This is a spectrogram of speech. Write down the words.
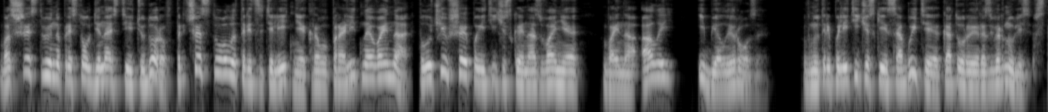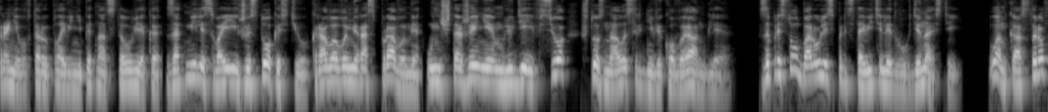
Восшествию на престол династии Тюдоров предшествовала 30-летняя кровопролитная война, получившая поэтическое название «Война Алой и Белой Розы». Внутриполитические события, которые развернулись в стране во второй половине 15 века, затмили своей жестокостью, кровавыми расправами, уничтожением людей все, что знала средневековая Англия. За престол боролись представители двух династий – Ланкастеров,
